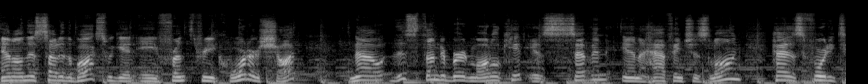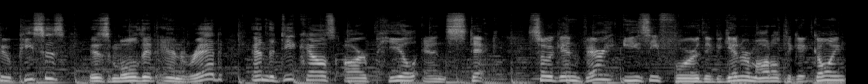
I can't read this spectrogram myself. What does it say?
And on this side of the box, we get a front three-quarter shot. Now, this Thunderbird model kit is seven and a half inches long, has 42 pieces, is molded and red, and the decals are peel and stick. So again, very easy for the beginner model to get going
